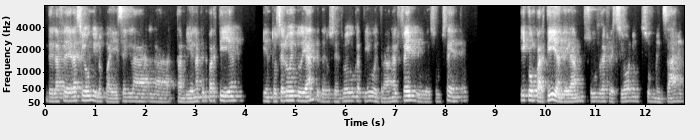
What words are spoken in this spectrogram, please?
de la federación y los países la, la, también la compartían. Y entonces los estudiantes de los centros educativos entraban al Facebook de sus centros y compartían, digamos, sus reflexiones, sus mensajes,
